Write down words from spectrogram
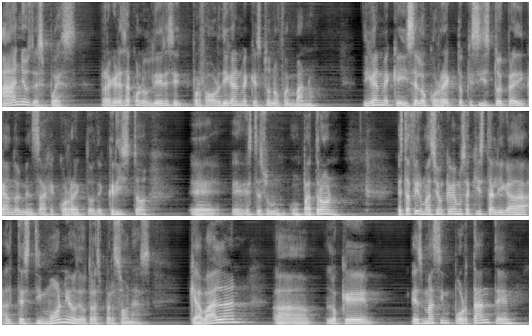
Años después, regresa con los líderes y por favor díganme que esto no fue en vano. Díganme que hice lo correcto, que sí estoy predicando el mensaje correcto de Cristo. Eh, eh, este es un, patrón. Esta afirmación que vemos aquí está ligada al testimonio de otras personas que avalan ah, lo que es más importante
